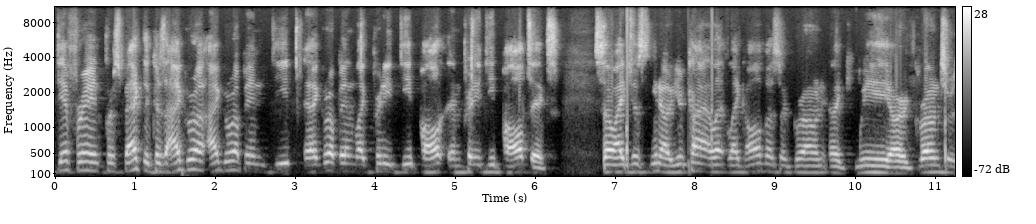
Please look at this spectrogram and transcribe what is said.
different perspective because I grew up I grew up in deep I grew up in like pretty deep pol and pretty deep politics. So I just you know you're kind of like all of us are grown like we are grown to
